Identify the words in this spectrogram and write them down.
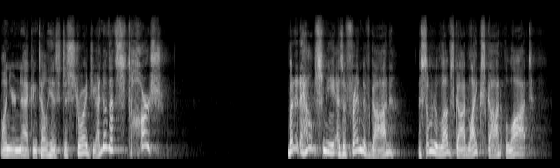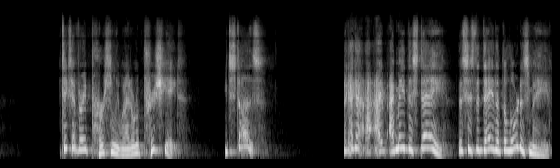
on your neck until he has destroyed you. I know that's harsh, but it helps me as a friend of God, as someone who loves God, likes God a lot. He takes that very personally when I don't appreciate. He just does. Like I got, I, I made this day. This is the day that the Lord has made.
